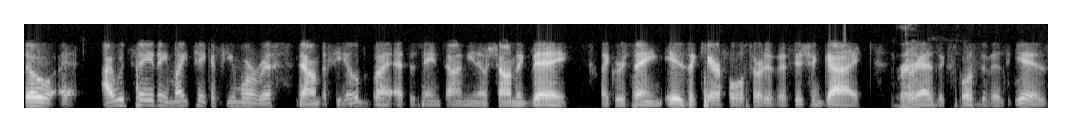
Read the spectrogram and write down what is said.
So I, I would say they might take a few more risks down the field, but at the same time, you know, Sean McVay, like we are saying, is a careful, sort of efficient guy right. for as explosive as he is.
